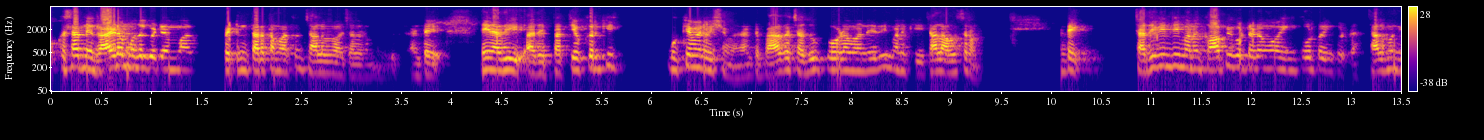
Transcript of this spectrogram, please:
ఒక్కసారి నేను రాయడం మొదలు పెట్టే పెట్టిన తర్వాత మాత్రం చాలా బాగా చదవడం అంటే నేను అది అది ప్రతి ఒక్కరికి ముఖ్యమైన విషయం అంటే బాగా చదువుకోవడం అనేది మనకి చాలా అవసరం. అంటే చదివింది మనం కాపీ కొట్టడమో ఇంకోటో ఇంకోటో చాలా మంది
